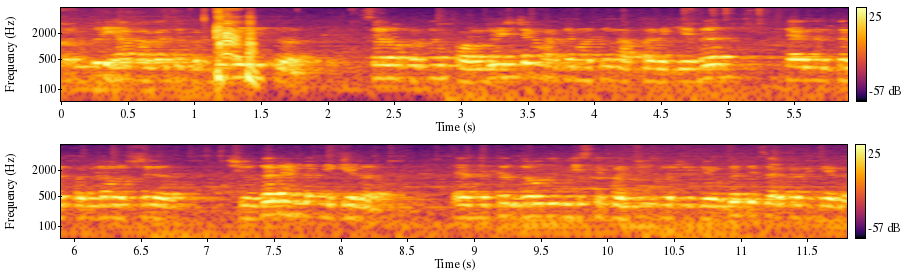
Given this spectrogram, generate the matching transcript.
परंतु ह्या भागाचं प्रतिनिधित्व सर्वप्रथम काँग्रेसच्या माध्यमातून आपण केलं त्यानंतर पंधरा वर्ष शिवदार केलं. त्यानंतर जवळजवळ वीस ते पंचवीस वर्ष देवगती सरकारने केलं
